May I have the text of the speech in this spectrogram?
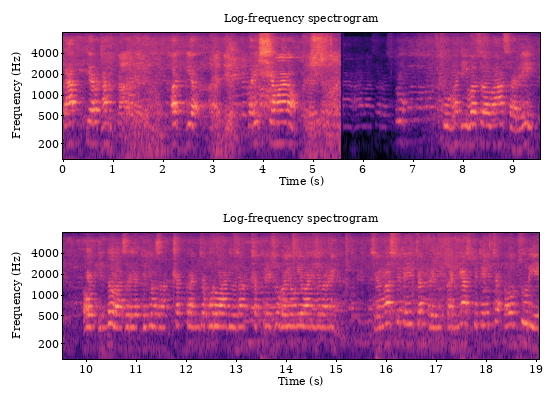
प्राप्त्यर्थम्। अद्य। परिश्रमाण। शुभ दिवस वासरे और इंदो वासरे अद्य दिवस नक्षत्रांच्या पूर्वा दिवस नक्षत्रे शुभ वाणिज्य करणे। सिंहस्थिते चंद्रे कन्यास्थिते च ओम सूर्ये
